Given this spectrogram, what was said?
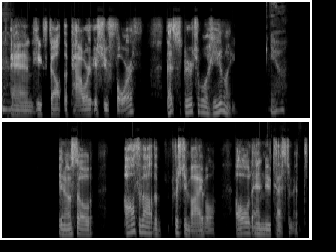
mm-hmm. and he felt the power issue forth, that's spiritual healing. Yeah. You know, so all throughout the Christian Bible, Old and New Testament,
